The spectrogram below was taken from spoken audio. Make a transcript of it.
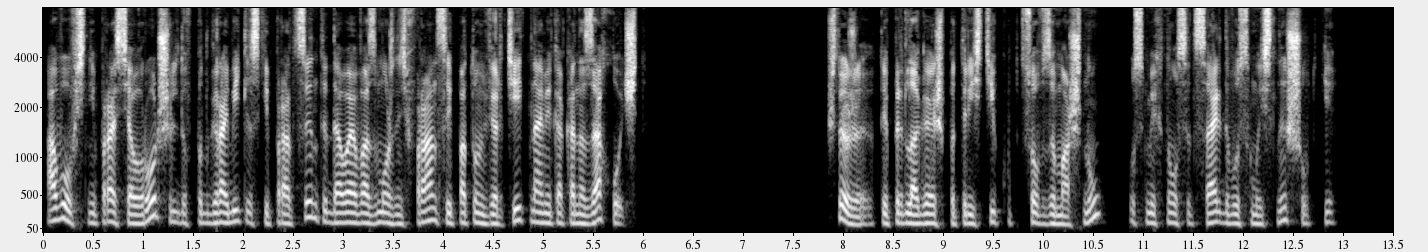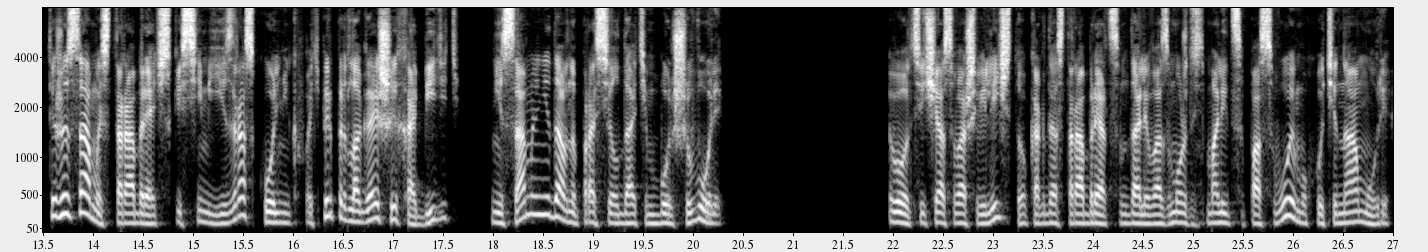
а вовсе не прося у Ротшильдов под грабительский процент и давая возможность Франции потом вертеть нами, как она захочет. «Что же, ты предлагаешь потрясти купцов за мошну?» усмехнулся царь двусмысленной шутки. «Ты же сам из старообрядческой семьи, из раскольников, а теперь предлагаешь их обидеть. Не сам ли недавно просил дать им больше воли?» Вот сейчас, Ваше Величество, когда старообрядцам дали возможность молиться по-своему, хоть и на Амуре,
